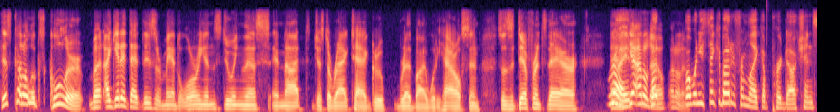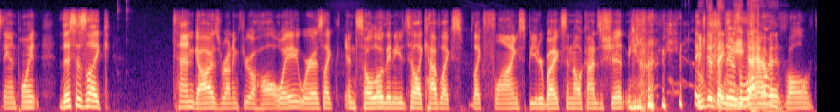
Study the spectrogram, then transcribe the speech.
this kind of looks cooler. But I get it that these are Mandalorians doing this and not just a ragtag group led by Woody Harrelson. So there's a difference there. And, Right. yeah, I don't but- know. I don't know. But when you think about it from like a production standpoint, this is like ten guys running through a hallway, whereas like in Solo they needed to like have like s- like flying speeder bikes and all kinds of shit. You know what I mean? I mean, did they need to have more it? involved.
